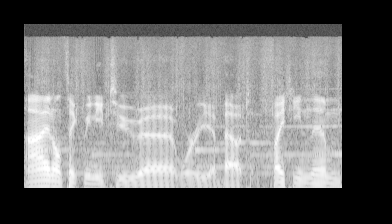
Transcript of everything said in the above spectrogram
I don't think we need to uh, worry about fighting them.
